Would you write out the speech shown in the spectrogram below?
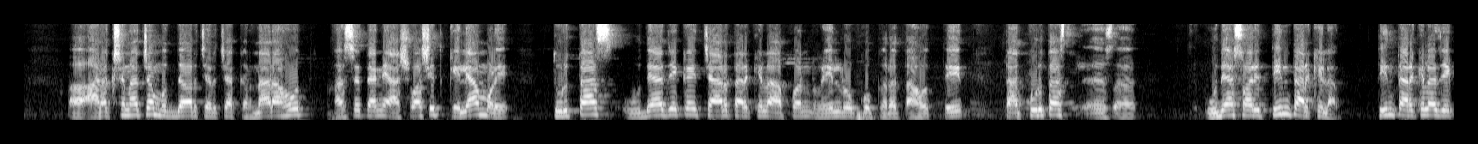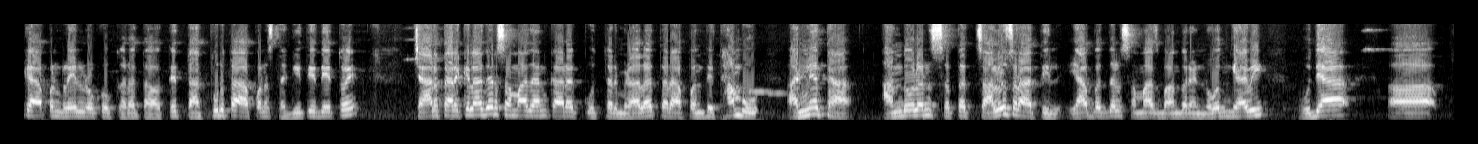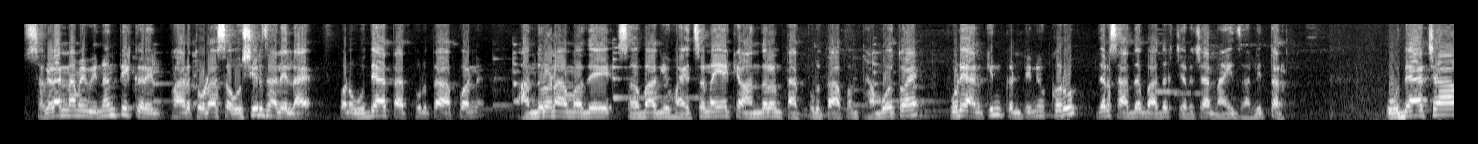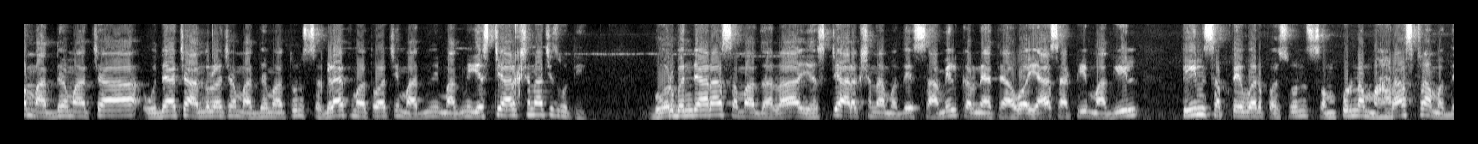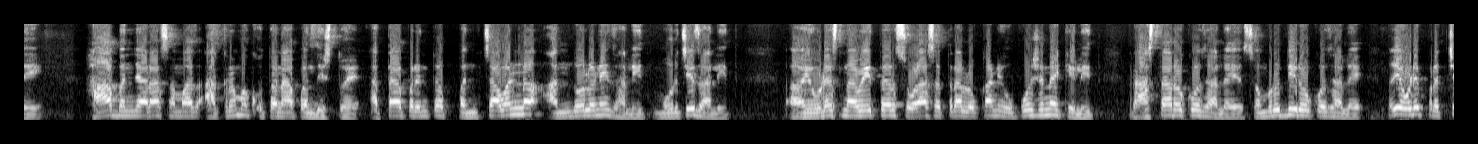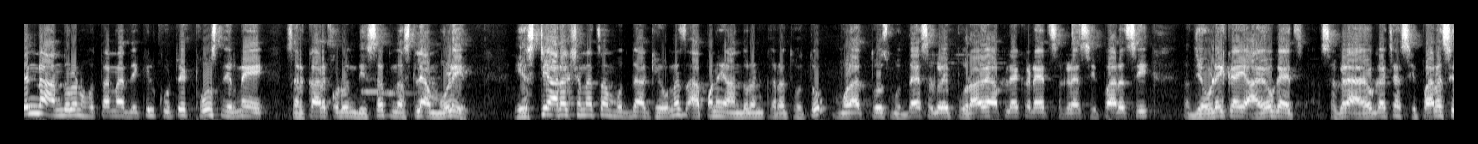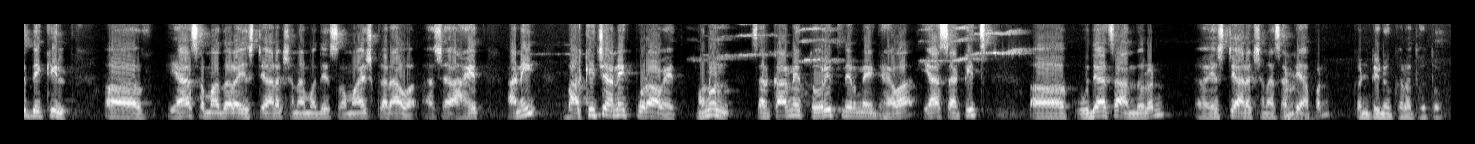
आरक्षणाच्या मुद्द्यावर चर्चा करणार आहोत असं त्यांनी आश्वासित केल्यामुळे तुर्तास उद्या जे काही चार तारखेला आपण रेल रोको करत आहोत ते तात्पुरता स- उद्या सॉरी तीन तारखेला तीन तारखेला जे काही आपण रेल रोको करत आहोत ते तात्पुरता आपण स्थगिती देतोय. चार तारखेला जर समाधानकारक उत्तर मिळालं तर आपण ते थांबू. अन्यथा आंदोलन सतत चालूच राहतील याबद्दल समाज बांधवाने नोंद घ्यावी. उद्या सगळ्यांना मी विनंती करेल फार थोडासा उशीर झालेला आहे पण उद्या तात्पुरता आपण आंदोलनामध्ये सहभागी व्हायचं नाहीये किंवा आंदोलन तात्पुरता आपण थांबवतोय. पुढे आणखीन कंटिन्यू करू जर साधं बाधक चर्चा नाही झाली तर. उद्याच्या माध्यमाच्या उद्याच्या आंदोलनाच्या माध्यमातून सगळ्यात महत्वाची मागणी मागणी एस टी आरक्षणाचीच होती. गोरबंजारा समाजाला एस टी आरक्षणामध्ये सामील करण्यात यावं यासाठी मागील तीन सप्टेंबरपासून संपूर्ण महाराष्ट्रामध्ये हा बंजारा समाज आक्रमक होताना आपण दिसतोय. आतापर्यंत पंचावन्न आंदोलने झालीत मोर्चे झालीत. एवढंच नव्हे तर सोळा सतरा लोकांनी उपोषणं केलीत. रास्ता रोको झालंय समृद्धी रोको झालंय. म्हणजे एवढे प्रचंड आंदोलन होताना देखील कुठे ठोस निर्णय सरकारकडून दिसत नसल्यामुळे एस टी आरक्षणाचा मुद्दा घेऊनच आपण हे आंदोलन करत होतो. मुळात तोच मुद्दा आहे. सगळे पुरावे आपल्याकडे आहेत. सगळ्या शिफारसी जेवढे काही आयोग आहेत सगळ्या आयोगाच्या शिफारसी देखील या समाजाला एस टी आरक्षणामध्ये समावेश करावा अशा आहेत. आणि बाकीचे अनेक पुरावे आहेत. म्हणून सरकारने त्वरित निर्णय घ्यावा. यासाठीच उद्याचं आंदोलन एस टी आरक्षणासाठी आपण कंटिन्यू करत होतो.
